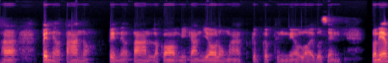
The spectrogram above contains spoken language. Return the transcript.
2035 เป็นแนวต้านเนาะ เป็นแนวต้าน แล้วก็มีการย่อลงมาเกือบเกือบถึงแนว 100%ตัวเนี้ย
